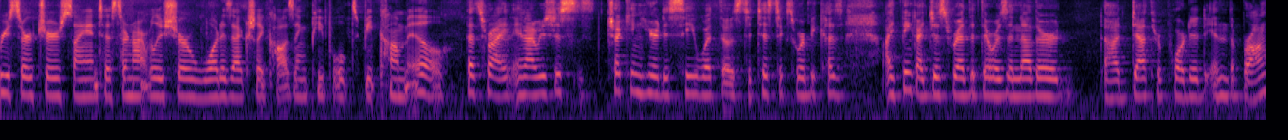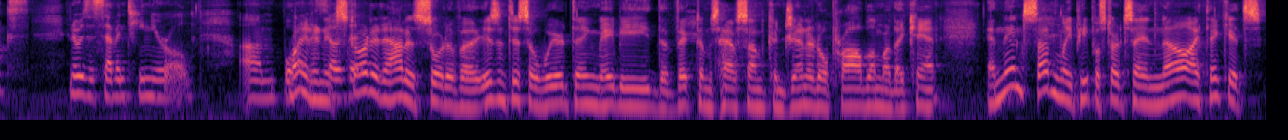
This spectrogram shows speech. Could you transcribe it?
researchers, scientists are not really sure what is actually causing people to become ill. That's right. And I was just checking here to see what those statistics were because I think I just read that there was another uh, death reported in the Bronx, and it was a 17 year old um, boy. Right, and So it the- started out as sort of a isn't this a weird thing? Maybe the victims have some congenital problem or they can't. And then suddenly people start saying, no, I think it's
